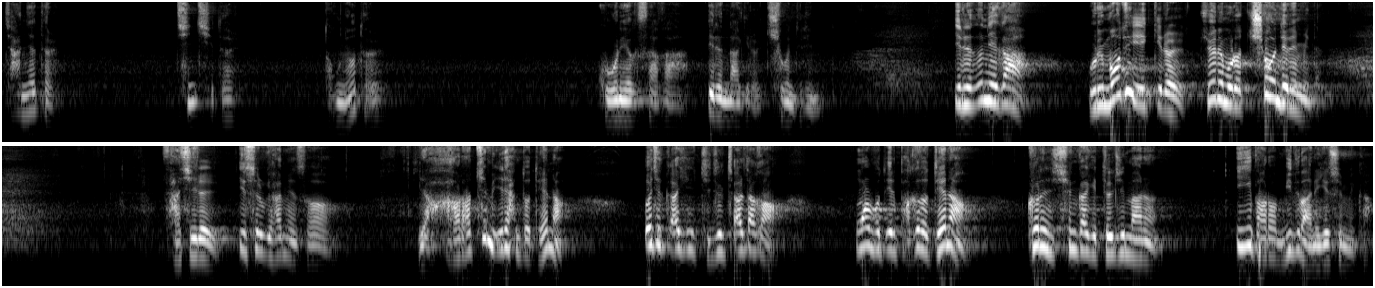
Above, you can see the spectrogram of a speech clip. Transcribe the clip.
자녀들, 친치들, 동료들, 구원의 역사가 일어나기를 축원드립니다. 이런 은혜가 우리 모두에 있기를 주의 이름으로 축원드립니다. 사실 이 설교하면서 야 하루 아침에 이래 한도 되나? 어제까지 지질 짤다가 오늘부터 이래 바꿔도 되나? 그런 생각이 들지만은 이게 바로 믿음 아니겠습니까?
